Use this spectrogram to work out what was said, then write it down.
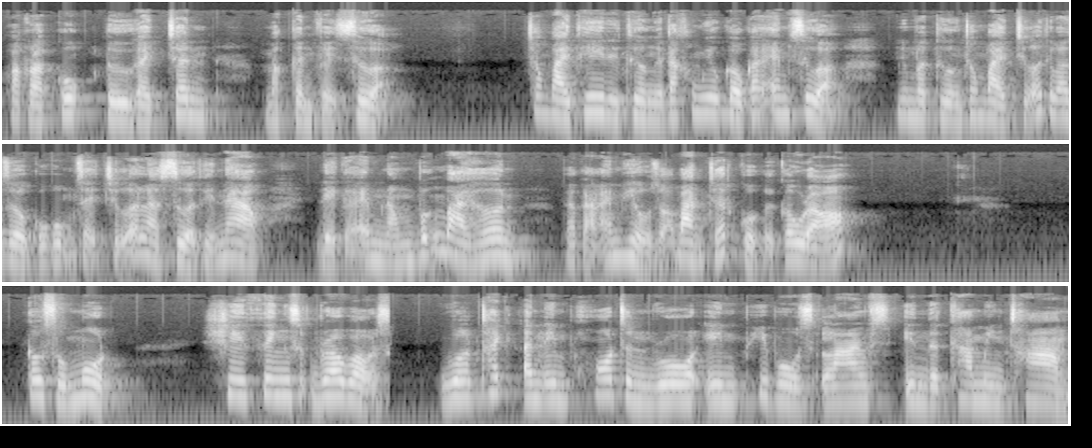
hoặc là cụm từ gạch chân mà cần phải sửa. Trong bài thi thì thường người ta không yêu cầu các em sửa, nhưng mà thường trong bài chữa thì bao giờ cô cũng sẽ chữa là sửa thế nào để các em nắm vững bài hơn và các em hiểu rõ bản chất của cái câu đó. Câu số 1. She thinks robots will take an important role in people's lives in the coming time.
